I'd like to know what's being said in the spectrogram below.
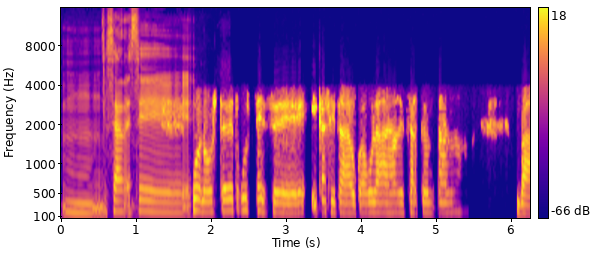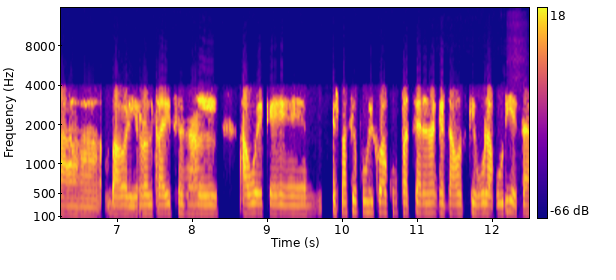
mm, ze, ze, Bueno, uste dut guztiz e, ikasita daukagula gizarte honetan ba, ba hori, rol tradizional hauek e, espazio publikoa okupatzearenak ez dagozkigula guri eta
